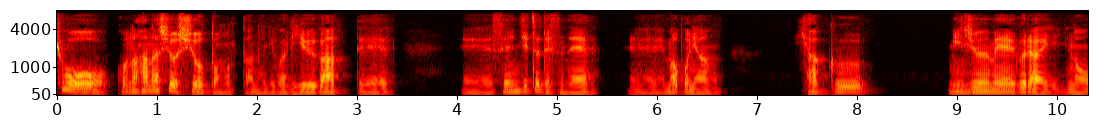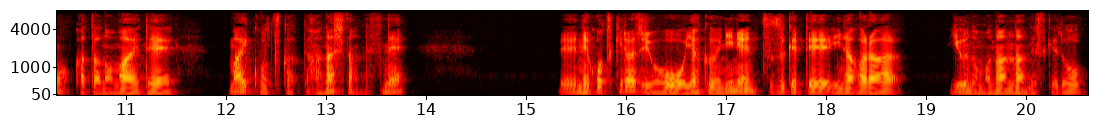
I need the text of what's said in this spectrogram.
今日この話をしようと思ったのには理由があって、えー先日ですね、えーマポニャン120名ぐらいの方の前でマイクを使って話したんですね。で、猫つきラジオを約2年続けていながら言うのもなんなんですけど、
